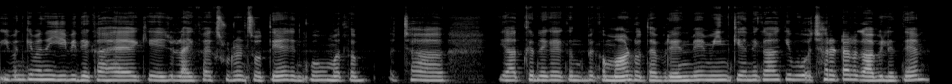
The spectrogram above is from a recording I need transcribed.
इवन कि मैंने ये भी देखा है कि जो लाइफ स्टूडेंट्स होते हैं, जिनको मतलब अच्छा याद करने का एक उन पर कमांड होता है ब्रेन में। मीन कहने का कि वो अच्छा रट्टा लगा भी लेते हैं।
